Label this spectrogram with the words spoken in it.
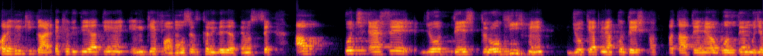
और इनकी गाड़ियाँ खरीदी जाती हैं, इनके फार्म हाउसेस खरीदे जाते हैं उससे। अब कुछ ऐसे जो देशद्रोही हैं, जो कि अपने आप को देशभक्त बताते हैं और बोलते हैं, मुझे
